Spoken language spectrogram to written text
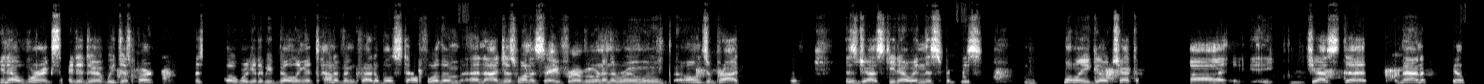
you know, we're excited to. We just partnered. We're going to be building a ton of incredible stuff with them, and I just want to say for everyone in the room who owns a project is just you know in the space, definitely go check uh, just the amount of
